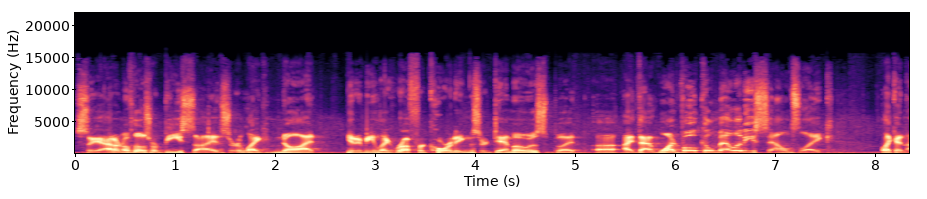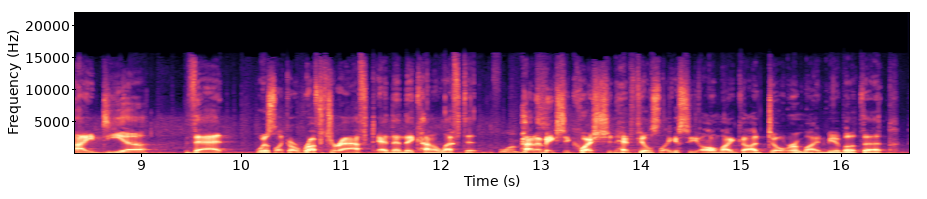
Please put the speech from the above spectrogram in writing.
So yeah, I don't know if those were B sides or like not. You know what I mean, like rough recordings or demos, but uh, I, that one vocal melody sounds like like an idea that was like a rough draft and then they kind of left it. Kind of makes you question Hetfield's legacy. Oh my god, don't remind me about that.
